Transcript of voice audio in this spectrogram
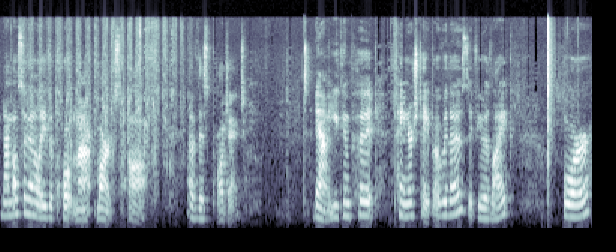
And I'm also going to leave the quote marks off of this project. Now, you can put painter's tape over those if you would like, or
